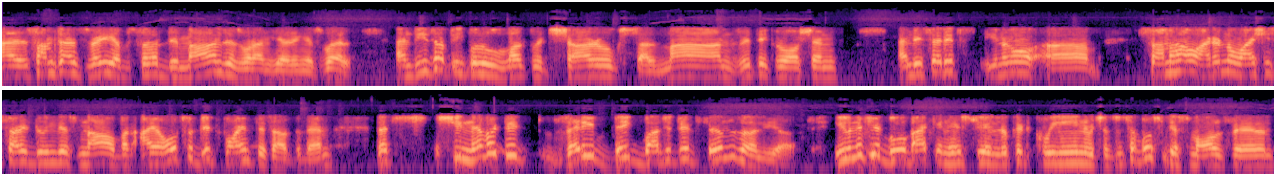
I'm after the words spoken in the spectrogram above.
uh, sometimes very absurd demands, is what I'm hearing as well. And these are people who worked with Shah Rukh, Salman, Hrithik Roshan. And they said it's, you know, uh, somehow, I don't know why she started doing this now, but I also did point this out to them that she never did very big budgeted films earlier. Even if you go back in history and look at Queen, which is supposed to be a small film,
